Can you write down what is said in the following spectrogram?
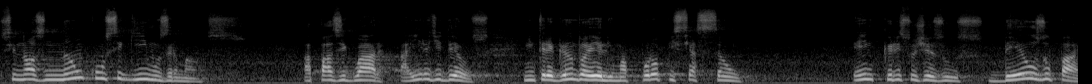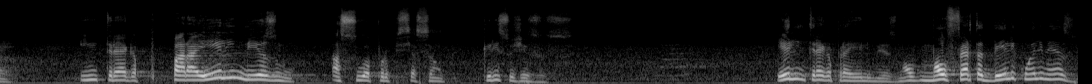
Se nós não conseguimos, irmãos, apaziguar a ira de Deus, entregando a Ele uma propiciação em Cristo Jesus, Deus o Pai entrega para Ele mesmo a sua propiciação. Cristo Jesus. Ele entrega para Ele mesmo, uma oferta dele com Ele mesmo.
